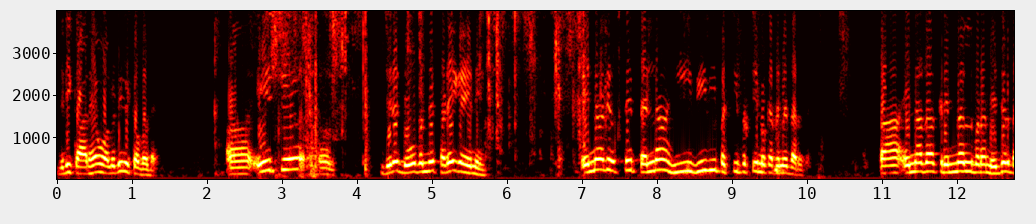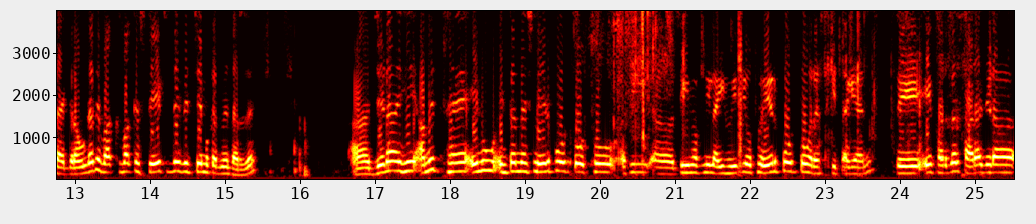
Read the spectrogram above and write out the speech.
ਜਿਹੜੀ ਕਾਰ ਹੈ ਉਹ ਆਲਰੇਡੀ ਰਿਕਵਰਡ ਹੈ। ਅਹ ਇਹ ਚ ਜਿਹੜੇ ਦੋ ਬੰਦੇ ਫੜੇ ਗਏ ਨੇ ਇਹਨਾਂ ਦੇ ਉੱਤੇ ਪਹਿਲਾਂ ਹੀ 20 20 25 25 ਮੁਕੱਦਮੇ ਦਰਜ ਹੈ। ਤਾਂ ਇਹਨਾਂ ਦਾ ਕ੍ਰਿਮੀਨਲ ਬੜਾ ਮੇਜਰ ਬੈਕਗ੍ਰਾਉਂਡ ਹੈ ਤੇ ਵੱਖ-ਵੱਖ ਸਟੇਟਸ ਦੇ ਵਿੱਚ ਇਹ ਮੁਕੱਦਮੇ ਦਰਜ ਹੈ। ਜਿਹੜਾ ਇਹ ਅਮਿਤ ਹੈ, ਇਹਨੂੰ ਇੰਟਰਨੈਸ਼ਨਲ 에ਅਰਪੋਰਟ ਤੋਂ ਉੱਥੋਂ ਅਸੀਂ ਟੀਮ ਆਪਣੀ ਲਾਈ ਹੋਈ ਸੀ, ਉੱਥੋਂ 에ਅਰਪੋਰਟ ਤੋਂ ਅਰੈਸਟ ਕੀਤਾ ਗਿਆ ਇਹਨੂੰ। ਤੇ ਇਹ ਫਰਦਰ ਸਾਰਾ ਜਿਹੜਾ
